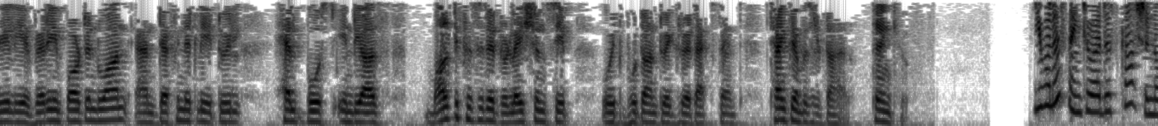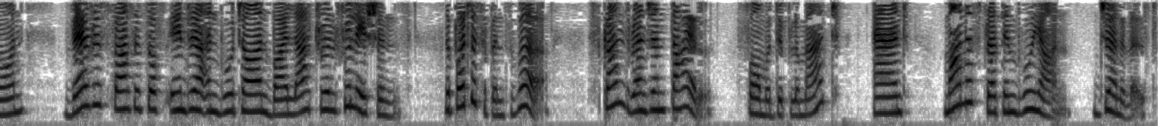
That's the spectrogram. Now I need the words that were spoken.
really a very important one and definitely it will help boost India's multifaceted relationship with Bhutan to a great extent. Thank you, Mr. Tayal. Thank you. You were listening to a discussion on various facets of India and Bhutan bilateral relations. The participants were Skand Ranjan Tayal, former diplomat, and Manas Pratim Bhuyan, journalist.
